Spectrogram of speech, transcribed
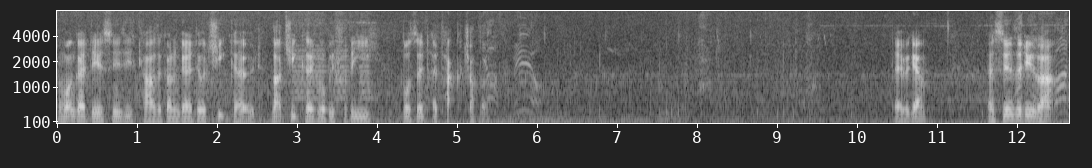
And what I'm going to do as soon as these cars are gone, I'm going to do a cheat code. That cheat code will be for the Buzzard Attack Chopper. There we go. As soon as I do that,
